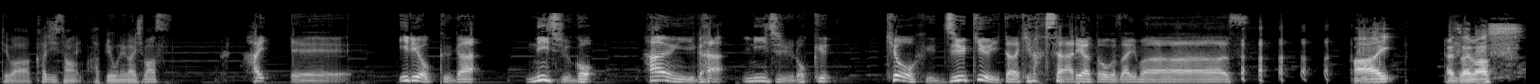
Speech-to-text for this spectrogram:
では、カジさん、発表お願いします。はい、えー、威力が25、範囲が26、恐怖19いただきました。ありがとうございます。はい。ありがとうございます。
